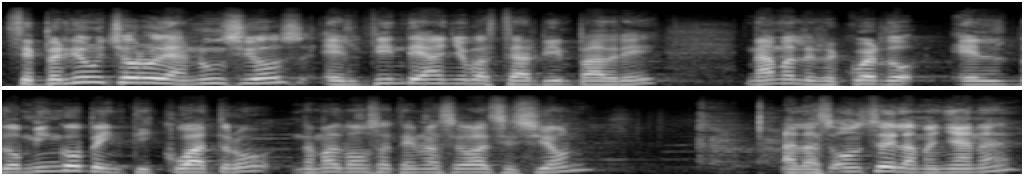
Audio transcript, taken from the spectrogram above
se perdió un chorro de anuncios. El fin de año va a estar bien padre. Nada más les recuerdo, el domingo 24, nada más vamos a tener una sola sesión a las 11 de la mañana.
